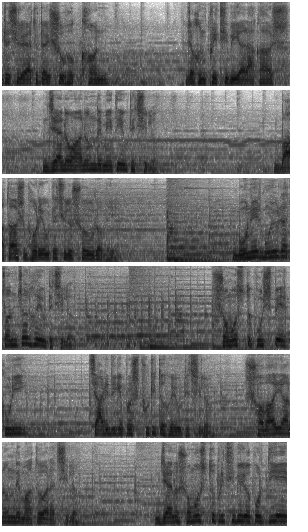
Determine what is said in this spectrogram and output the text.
সেটা ছিল এতটাই শুভক্ষণ যখন পৃথিবী আর আকাশ যেন আনন্দে মেতে উঠেছিল। বাতাস ভরে উঠেছিল সৌরভে। বনের ময়ূরা চঞ্চল হয়ে উঠেছিল। সমস্ত পুষ্পের কুঁড়ি চারিদিকে প্রস্ফুটিত হয়ে উঠেছিল। সবাই আনন্দে মাতো মাতোয়ারা ছিল। যেন সমস্ত পৃথিবীর ওপর দিয়ে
